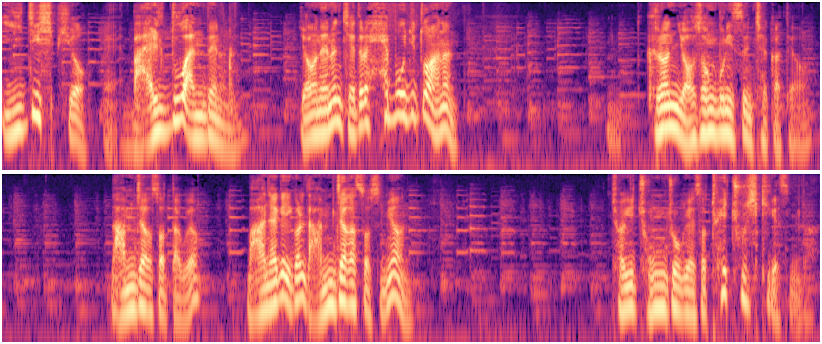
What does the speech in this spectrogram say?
잊으십시오. 예, 말도 안 되는 연애는 제대로 해보지도 않은 그런 여성분이 쓴 책 같아요. 남자가 썼다고요? 만약에 이걸 남자가 썼으면 저희 종족에서 퇴출시키겠습니다.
